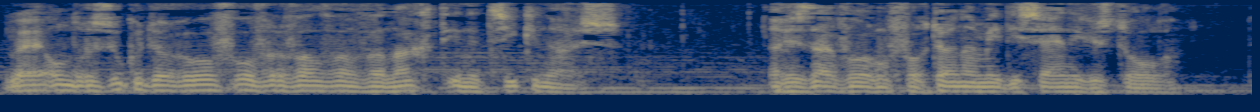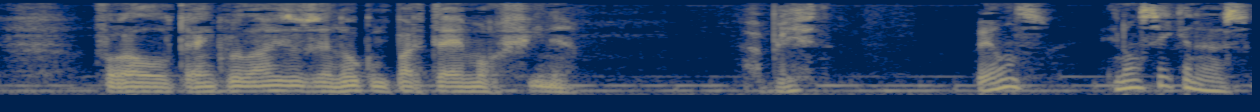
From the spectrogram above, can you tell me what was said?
Wij onderzoeken de roofoverval van vannacht in het ziekenhuis. Er is daarvoor een fortuin aan medicijnen gestolen. Vooral tranquilizers en ook een partij morfine. Alsjeblieft. Bij ons? In ons ziekenhuis?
